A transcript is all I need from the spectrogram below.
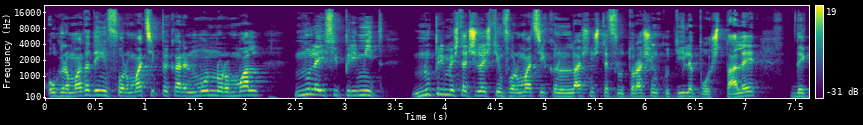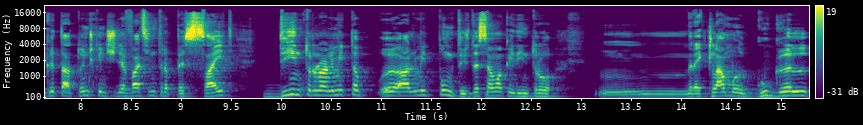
o grămadă de informații pe care în mod normal nu le-ai fi primit. Nu primești aceleași informații când îl lași niște fluturași în cutiile poștale decât atunci când cineva îți intră pe site dintr-un anumit, uh, anumit punct. Își dă seama că e dintr-o um, reclamă Google,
